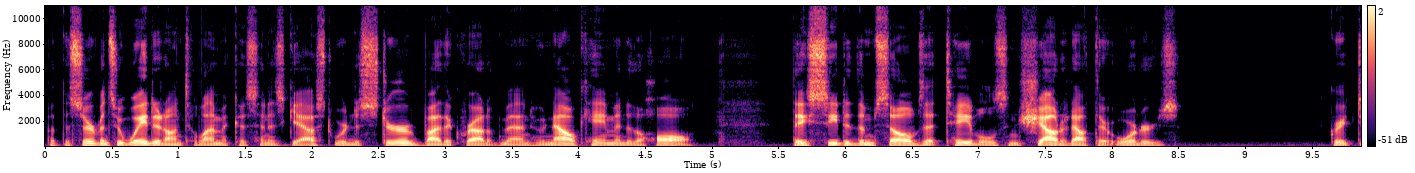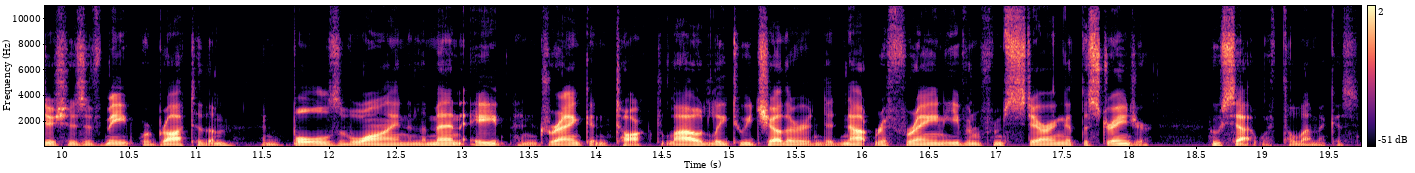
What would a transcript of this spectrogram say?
But the servants who waited on Telemachus and his guest were disturbed by the crowd of men who now came into the hall. They seated themselves at tables and shouted out their orders. Great dishes of meat were brought to them, and bowls of wine, and the men ate and drank and talked loudly to each other, and did not refrain even from staring at the stranger who sat with Telemachus.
